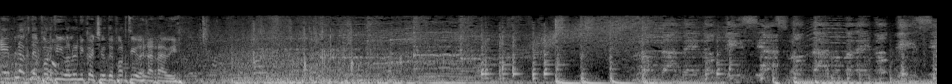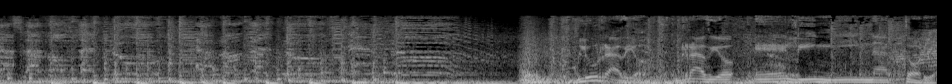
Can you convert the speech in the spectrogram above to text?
En Blog Deportivo, el único show deportivo de la radio. Ronda de noticias, ronda, ronda de noticias, la ronda en blue, la ronda en blue. Blue Radio, radio eliminatoria.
